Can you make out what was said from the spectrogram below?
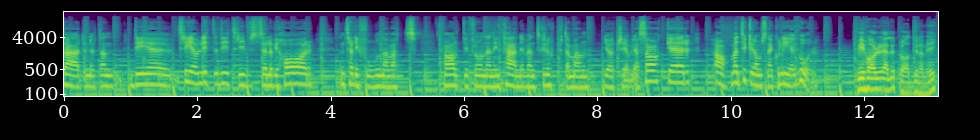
värden, utan det är trevligt, det är trivsel och vi har en tradition av att ha allt ifrån en intern eventgrupp där man gör trevliga saker, ja, man tycker om sina kollegor vi har väldigt bra dynamik.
